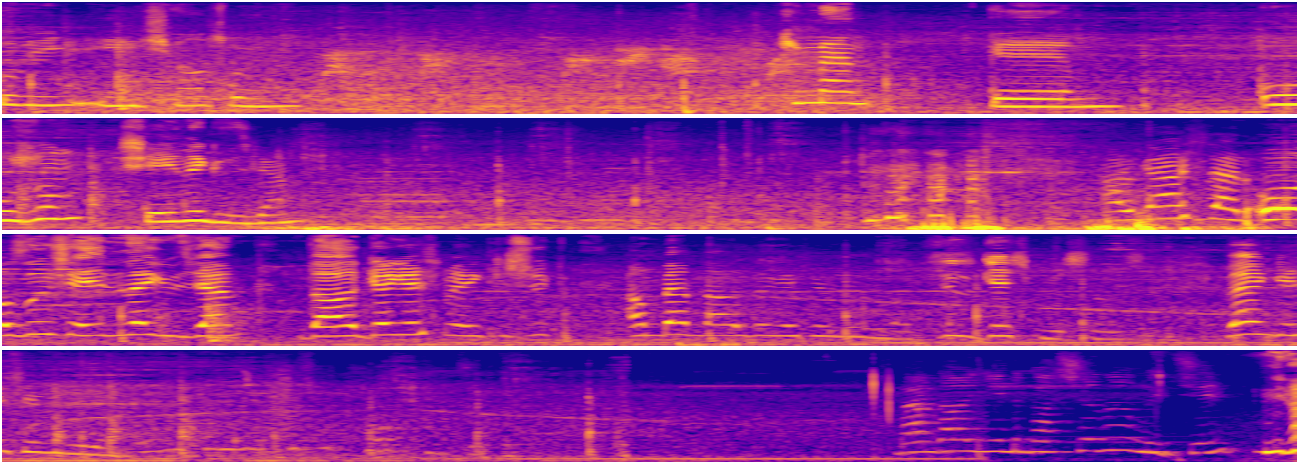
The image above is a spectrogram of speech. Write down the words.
Bu bir inşaat oyunu. Şimdi ben eee Oğuz'un şeyine gideceğim. Arkadaşlar Oğuz'un şehrine gideceğim. Dalga geçmeyin küçük. Ama ben dalga geçebilirim. Siz geçmiyorsunuz. Ben geçebilirim. Ben daha yeni başladığım için.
